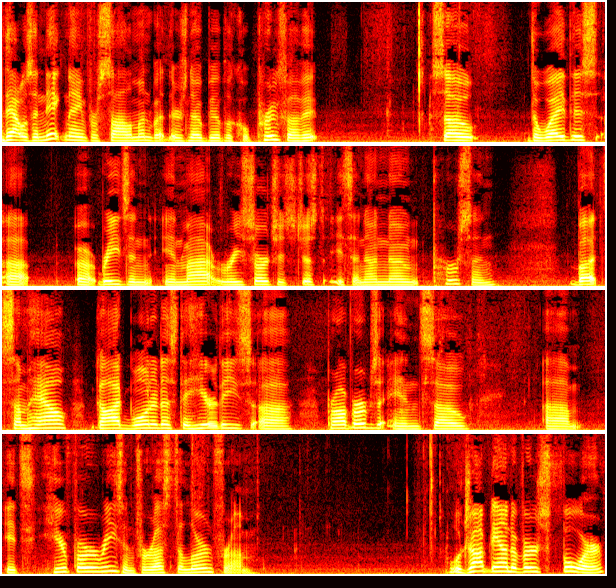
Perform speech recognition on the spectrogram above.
that was a nickname for Solomon, but there's no biblical proof of it. So, the way this uh, uh, reads in, in my research, it's just it's an unknown person but somehow God wanted us to hear these uh, proverbs, and so um, it's here for a reason for us to learn from. We'll drop down to verse four,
